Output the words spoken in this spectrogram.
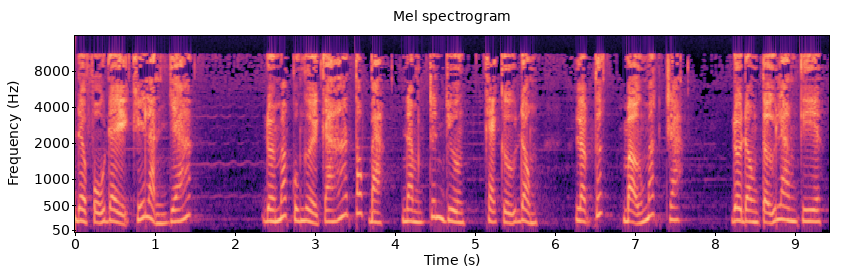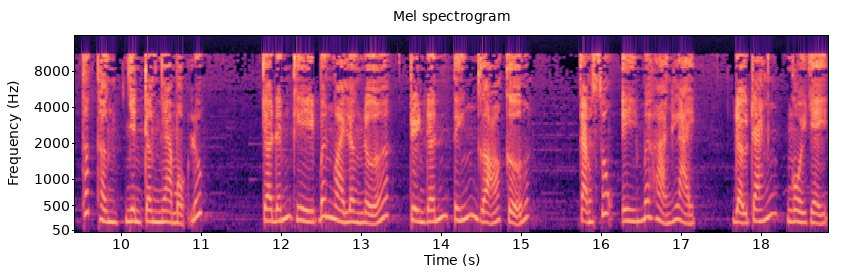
đều phủ đầy khí lạnh giá. Đôi mắt của người cá tóc bạc nằm trên giường khẽ cử động, lập tức mở mắt ra. Đôi đồng tử lam kia thất thần nhìn trần nhà một lúc, cho đến khi bên ngoài lần nữa truyền đến tiếng gõ cửa. Cảm xúc y mới hoãn lại, đỡ trán ngồi dậy.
